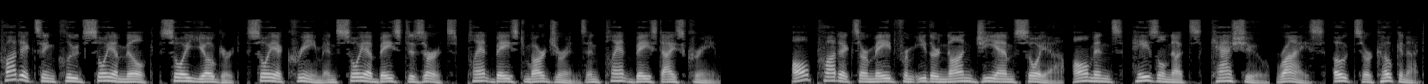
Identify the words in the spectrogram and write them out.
Products include soya milk, soy yogurt, soya cream and soya-based desserts, plant-based margarines and plant-based ice cream. All products are made from either non-GM soya, almonds, hazelnuts, cashew, rice, oats or coconut.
